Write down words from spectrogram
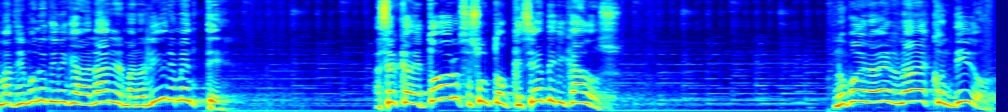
matrimonio tiene que hablar, hermano, libremente acerca de todos los asuntos, aunque sean delicados. No pueden haber nada escondido.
